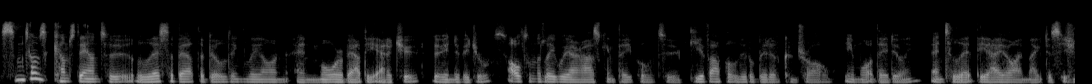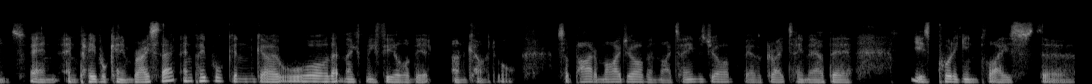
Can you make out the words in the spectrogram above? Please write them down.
sometimes it comes down to less about the building, Leon, and more about the attitude of individuals. Ultimately, we are asking people to give up a little bit of control in what they're doing and to let the AI make decisions. And and people can embrace that and people can go, oh, that makes me feel a bit uncomfortable. So part of my job and my team's job, we have a great team out there, is putting in place the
